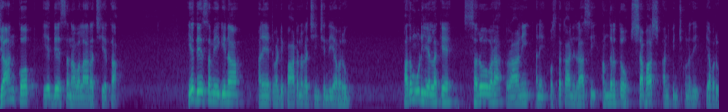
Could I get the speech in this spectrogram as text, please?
జాన్ కోప్ ఏ దేశ నవల రచయిత? ఏ దేశమేగినా అనేటువంటి పాటను రచించింది ఎవరు? పదమూడు ఏళ్ళకే సరోవర రాణి అనే పుస్తకాన్ని రాసి అందరితో షభాష్ అనిపించుకున్నది ఎవరు?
